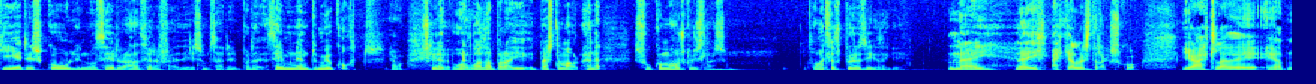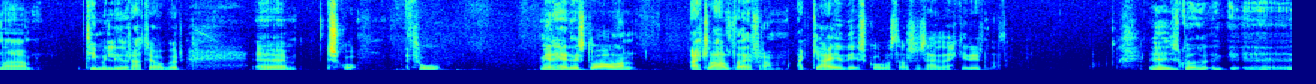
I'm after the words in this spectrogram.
gerir skólinn og þeirra aðferðarfræði sem það er bara, þeim nefndu mjög gott. Skilu, en, og, og það bara í besta mál. En, en svo koma Háskóli Íslands. Þú ætlar að spyrja því það ekki? Nei, Nei, ekki alveg strax sko. Ég ætlaði hérna tíminn líður hætti á okkur. Um, sko, þú mér heyrðist þú áðan ætla að halda þig fram að gæði skólastarfsins hefði ekki rýrnað eh, Sko eh,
